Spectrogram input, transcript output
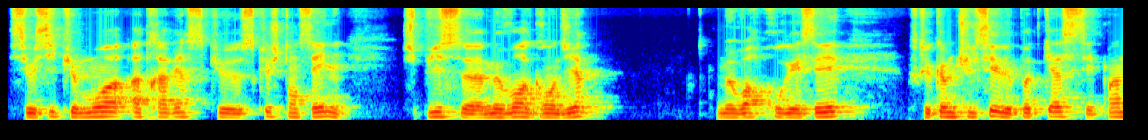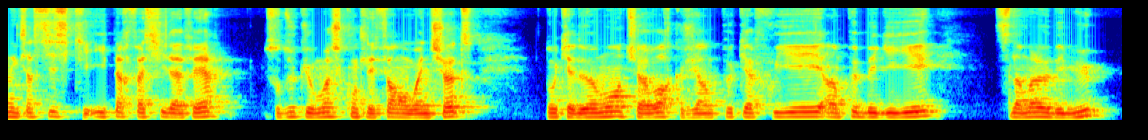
c'est aussi que moi, à travers ce que, ce que je t'enseigne, je puisse euh, me voir grandir, me voir progresser. Parce que comme tu le sais, le podcast, c'est pas un exercice qui est hyper facile à faire. Surtout que moi, je compte les faire en one shot. Donc il y a des moments, tu vas voir que j'ai un peu cafouillé, un peu bégayé. C'est normal au début.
